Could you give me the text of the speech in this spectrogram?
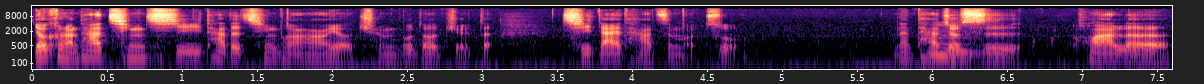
有可能他亲戚、他的亲朋好友全部都觉得期待他这么做，那他就是花了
